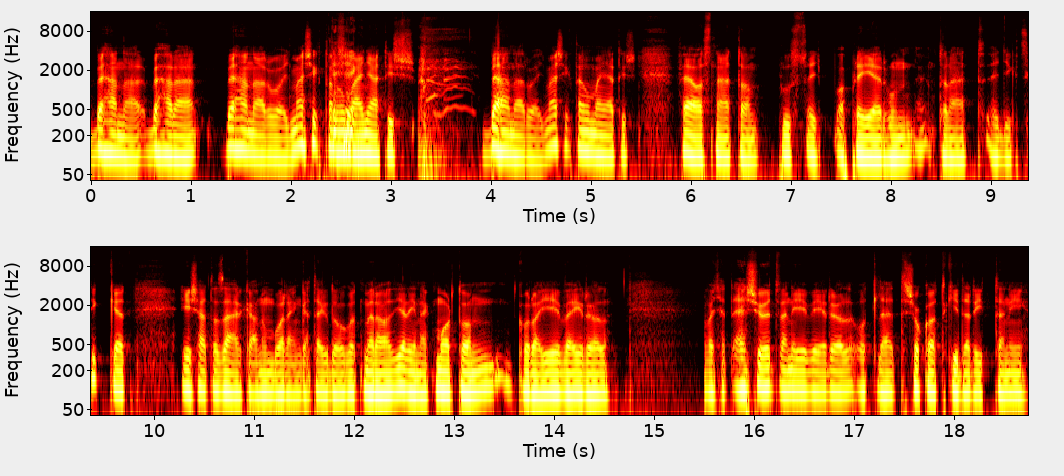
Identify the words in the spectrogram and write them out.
Behanár, Behará, Behanáról egy másik tanulmányát is, Behanáról egy másik tanulmányát is felhasználtam, plusz egy, a Player Hun talált egyik cikket, és hát az Arcanumban rengeteg dolgot, mert a Jelinek Morton korai éveiről, vagy hát első 50 évéről ott lehet sokat kideríteni,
